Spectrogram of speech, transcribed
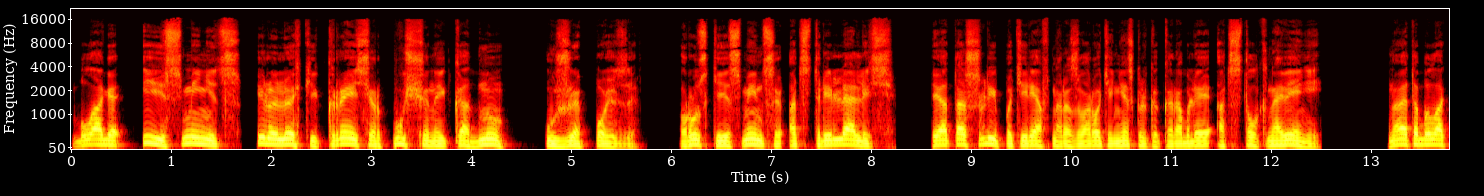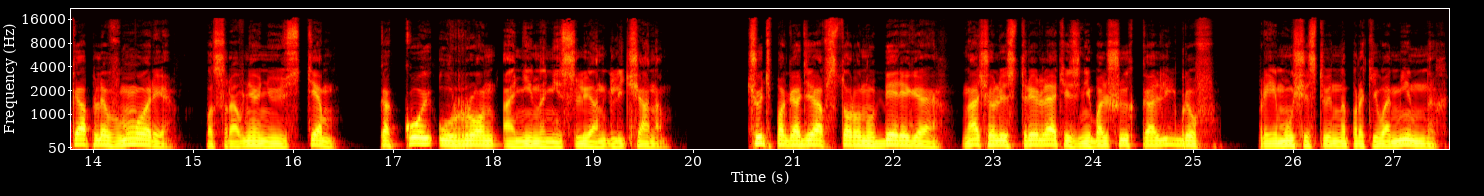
Благо и эсминец или легкий крейсер, пущенный ко дну, уже пользы. Русские эсминцы отстрелялись и отошли, потеряв на развороте несколько кораблей от столкновений. Но это была капля в море по сравнению с тем, какой урон они нанесли англичанам. Чуть погодя в сторону берега, начали стрелять из небольших калибров, преимущественно противоминных,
